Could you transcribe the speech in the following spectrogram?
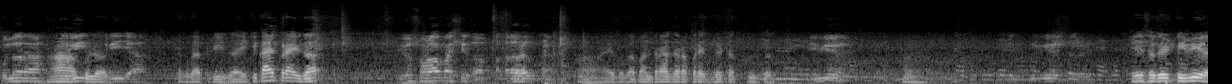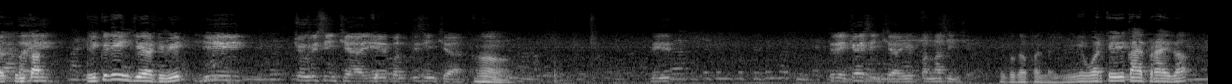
कूलर हा. फ्रीज हे बघा फ्रीज आहे याची काय प्राईस आहे सोळा पाचशेचा. हां हे बघा पंधरा हजारापर्यंत भेटत तुमचं. हां. हे सगळे टी व्ही आहेत तुमचा ही किती इंची आहे टी व्ही ही चोवीस इंच आहे ही बत्तीस इंच आहे. हां. ही त्रेचाळीस इंच आहे ही पन्नास इंच आहे. हे बघा पन्नास. हे वरची काय प्राईस आहे?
